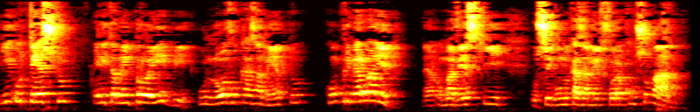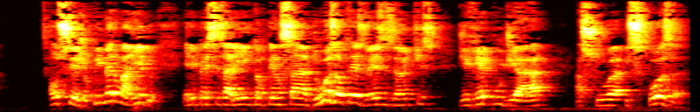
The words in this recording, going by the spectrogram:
E o texto ele também proíbe o novo casamento com o primeiro marido, né? uma vez que o segundo casamento fora consumado. Ou seja, o primeiro marido ele precisaria então pensar duas ou três vezes antes de repudiar a sua esposa,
